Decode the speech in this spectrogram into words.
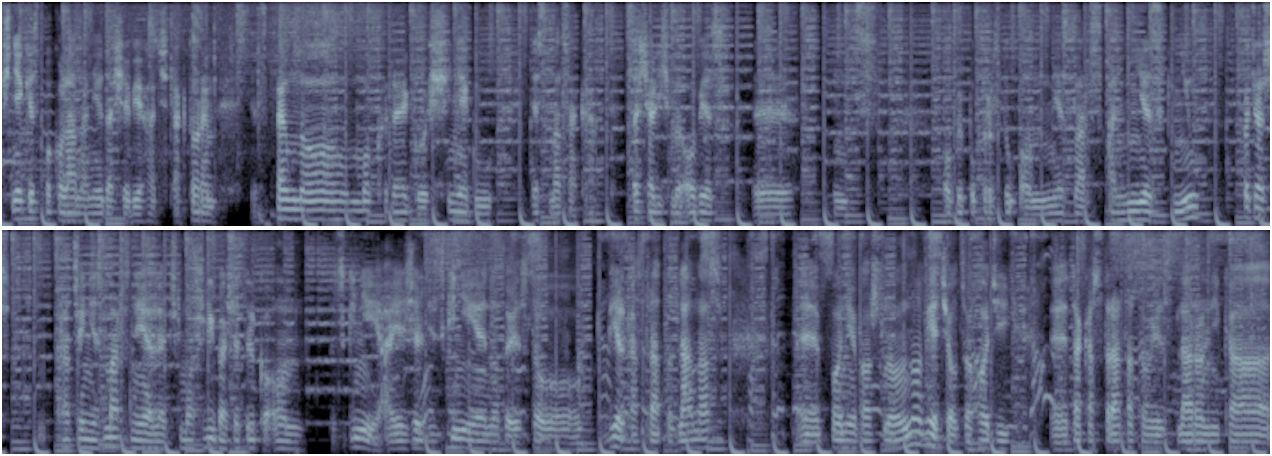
śnieg jest po kolana, nie da się wjechać traktorem. Jest pełno mokrego śniegu, jest masakra. Zasialiśmy owiec, yy, więc oby po prostu on nie zmarzł ani nie zgnił. Chociaż raczej nie zmarznie, lecz możliwe, że tylko on zgnije, a jeżeli zgnije, no to jest to wielka strata dla nas, ponieważ no, no wiecie o co chodzi, e, taka strata to jest dla rolnika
